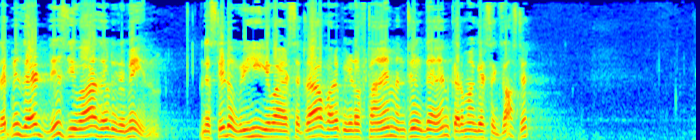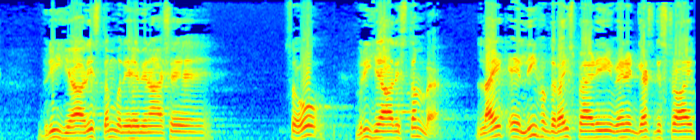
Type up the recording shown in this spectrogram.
That means that these jivas have to remain in the state of vrihi, etc., for a period of time until then karma gets exhausted. व्रीह्यादिस्तंभ देह विनाशे सो व्रीह्यादिस्तंभ like a leaf of the rice paddy when it gets destroyed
